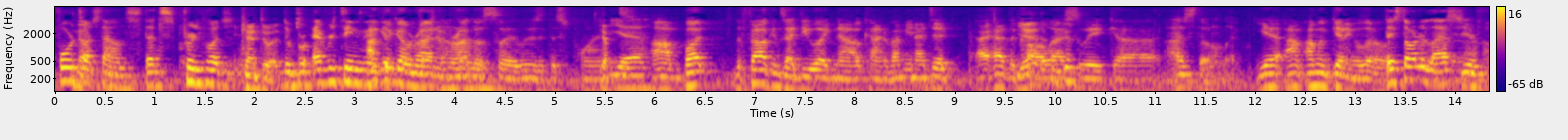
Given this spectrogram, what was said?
Four No. touchdowns. That's pretty much Can't do it. The, every team's gonna I get think I'm riding touchdowns. Broncos till they lose at this point. Yep. Yeah. Um, but the Falcons I do like now, kind of. I mean, I did. I had the Yeah, call last good. week. Uh, I still don't like. Them. yeah, I'm, I'm getting a little. They started last year don't know.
